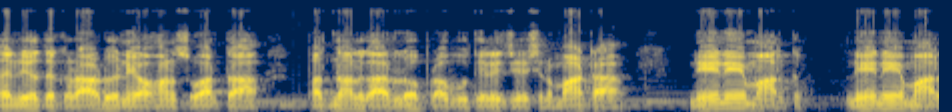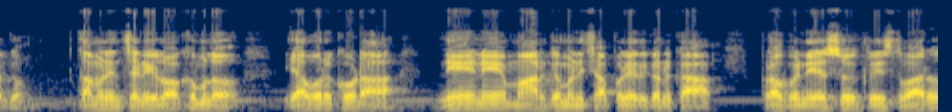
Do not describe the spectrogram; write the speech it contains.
తండ్రి యొద్దకు రాడు అని వ్యవహాన సువార్త పద్నాలుగు ఆరులో ప్రభు తెలియజేసిన మాట నేనే మార్గం నేనే మార్గం. గమనించండి ఈ లోకంలో ఎవరు కూడా నేనే మార్గమని చెప్పలేదు కనుక ప్రభు యేసుక్రీస్తు వారు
